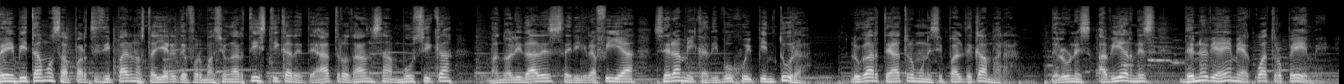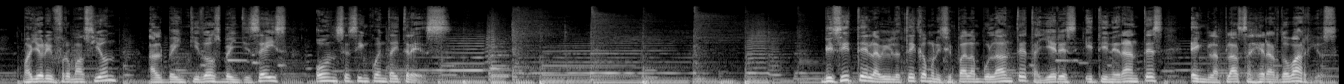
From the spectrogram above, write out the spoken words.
Le invitamos a participar en los talleres de formación artística de teatro, danza, música, manualidades, serigrafía, cerámica, dibujo y pintura. Lugar Teatro Municipal de Cámara. de lunes a viernes de 9 a.m. a 4 p.m. Mayor información al 2226 1153. Visite la Biblioteca Municipal Ambulante, talleres itinerantes en la Plaza Gerardo Barrios,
